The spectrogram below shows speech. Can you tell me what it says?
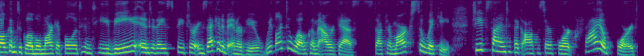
Welcome to Global Market Bulletin TV. In today's feature executive interview, we'd like to welcome our guests, Dr. Mark Sawicki, Chief Scientific Officer for Cryoport,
